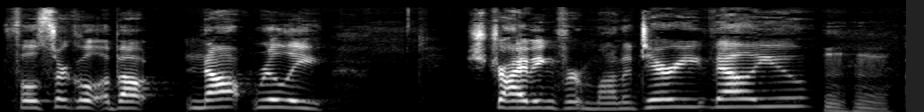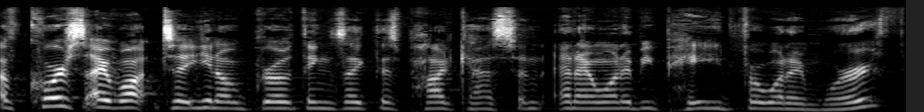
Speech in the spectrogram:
full circle about not really striving for monetary value. Mm-hmm. Of course, I want to, you know, grow things like this podcast and, and I want to be paid for what I'm worth.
